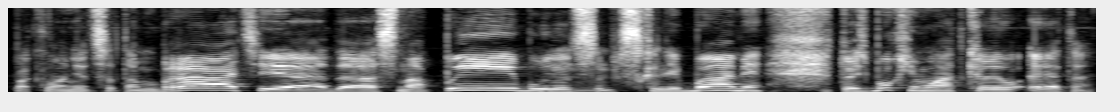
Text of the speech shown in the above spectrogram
поклонятся там братья, да, снопы будут mm-hmm. с хлебами. То есть Бог ему открыл это.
